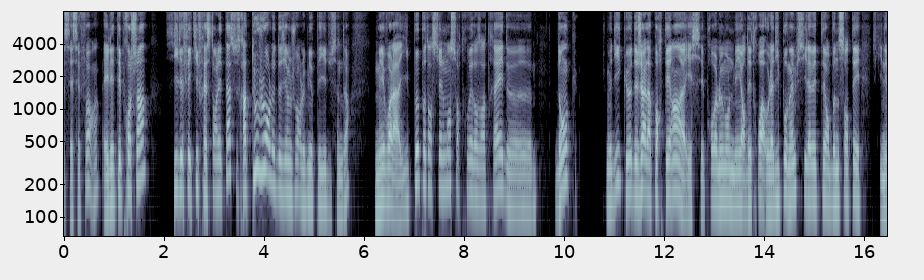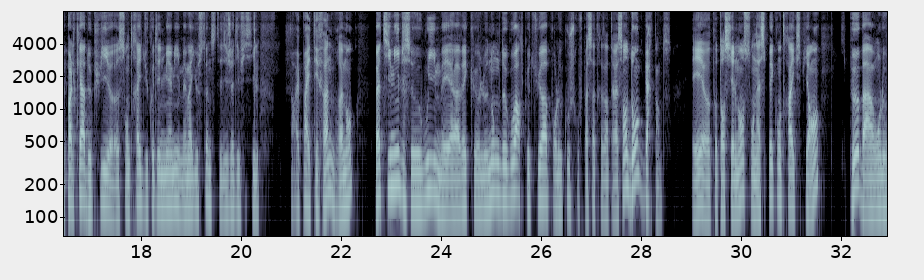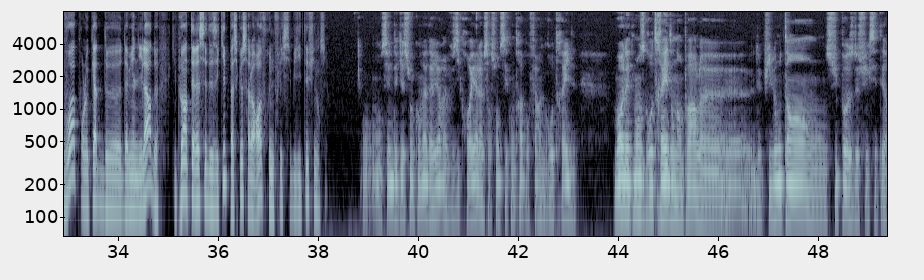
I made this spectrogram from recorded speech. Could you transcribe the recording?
C'est fort. Hein. Et l'été prochain, si l'effectif reste en l'état, ce sera toujours le deuxième joueur le mieux payé du Thunder. Mais voilà, il peut potentiellement se retrouver dans un trade. Euh, donc, je me dis que déjà l'apport terrain, et c'est probablement le meilleur des trois, Oladipo, même s'il avait été en bonne santé, ce qui n'est pas le cas depuis euh, son trade du côté de Miami, même à Houston, c'était déjà difficile. Je n'aurais pas été fan, vraiment. Patty Mills, euh, oui, mais avec le nombre de guards que tu as, pour le coup, je trouve pas ça très intéressant. Donc, Bertans. Et potentiellement son aspect contrat expirant peut, bah, on le voit pour le cas de Damien Lillard, qui peut intéresser des équipes parce que ça leur offre une flexibilité financière. C'est une des questions qu'on a d'ailleurs, vous y croyez à l'absorption de ces contrats pour faire un gros trade? Moi honnêtement, ce gros trade, on en parle euh, depuis longtemps, on suppose dessus, etc.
